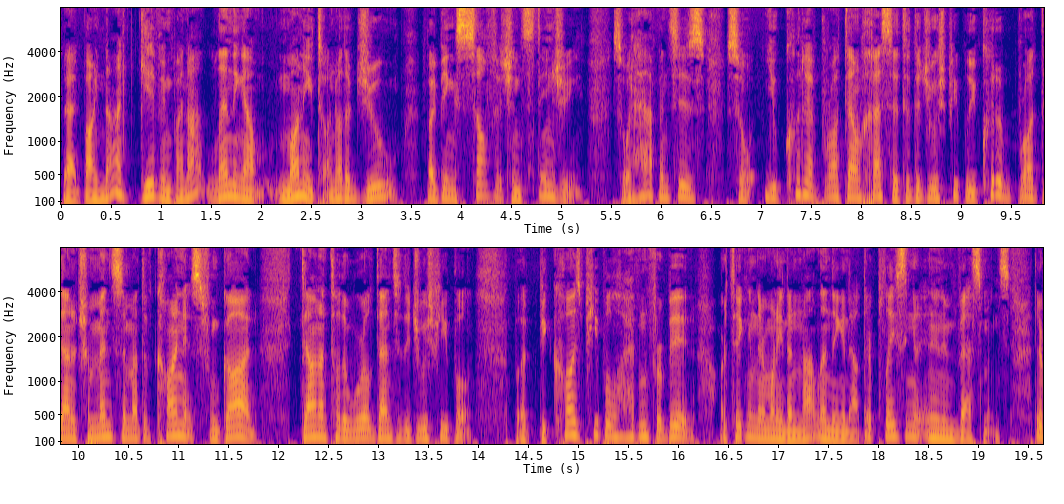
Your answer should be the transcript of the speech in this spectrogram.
That by not giving, by not lending out money to another Jew, by being selfish and stingy, so what happens is, so you could have brought down chesed to the Jewish people. You could have brought down a tremendous amount of kindness from God down into the world, down to the Jewish people. But because people, heaven forbid, are taking their money, they're not lending it out. They're placing it in investments. They're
